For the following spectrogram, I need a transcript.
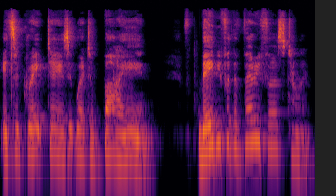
It's a great day, as it were, to buy in, maybe for the very first time,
